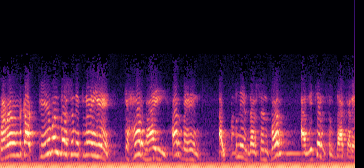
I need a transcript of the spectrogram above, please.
शरणानंद का केवल दर्शन इतना ही है कि हर भाई, हर बहन अपने दर्शन पर अविचल श्रद्धा करे।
